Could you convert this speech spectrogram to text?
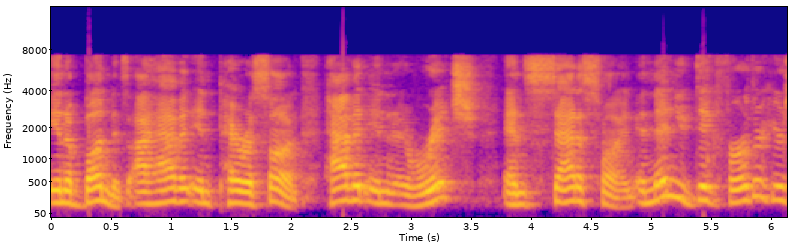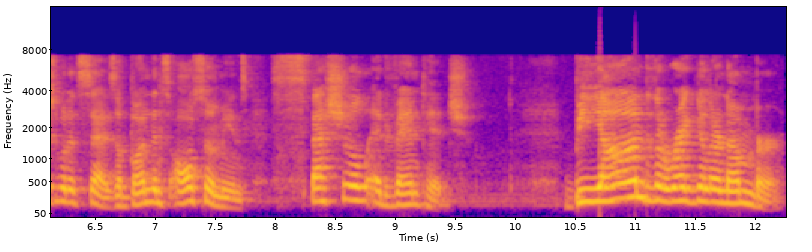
in abundance. I have it in perison, have it in rich and satisfying. And then you dig further, here's what it says abundance also means special advantage, beyond the regular number,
